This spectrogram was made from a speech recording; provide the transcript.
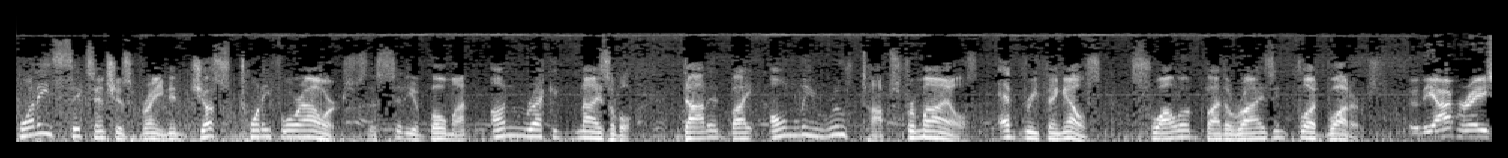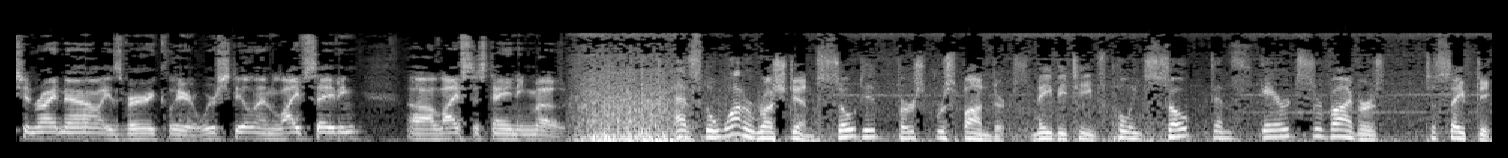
26 inches of rain in just 24 hours. The city of Beaumont unrecognizable, dotted by only rooftops for miles. Everything else swallowed by the rising floodwaters. So the operation right now is very clear. We're still in life-saving, uh, life-sustaining mode. As the water rushed in, so did first responders. Navy teams pulling soaked and scared survivors to safety.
